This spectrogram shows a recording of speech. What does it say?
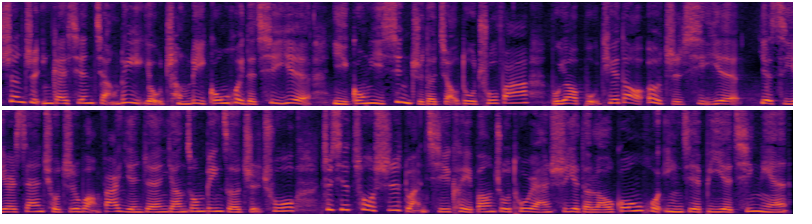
甚至应该先奖励有成立工会的企业，以公益性质的角度出发，不要补贴到二职企业。Yes 一二三求职网发言人杨宗斌则指出，这些措施短期可以帮助突然失业的劳工或应届毕业青年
